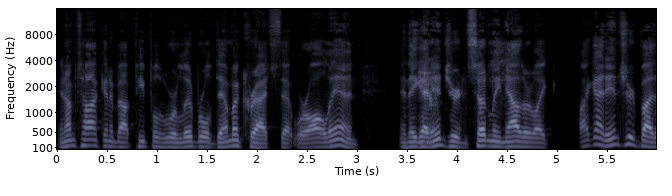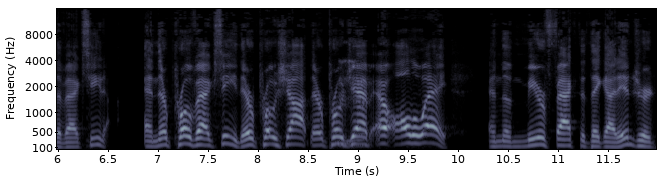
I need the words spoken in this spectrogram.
And I'm talking about people who were liberal Democrats that were all in and they got Yeah. injured. And suddenly now they're like, I got injured by the vaccine. And they're pro vaccine, they're pro shot, they're pro jab Mhm. all the way. And the mere fact that they got injured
